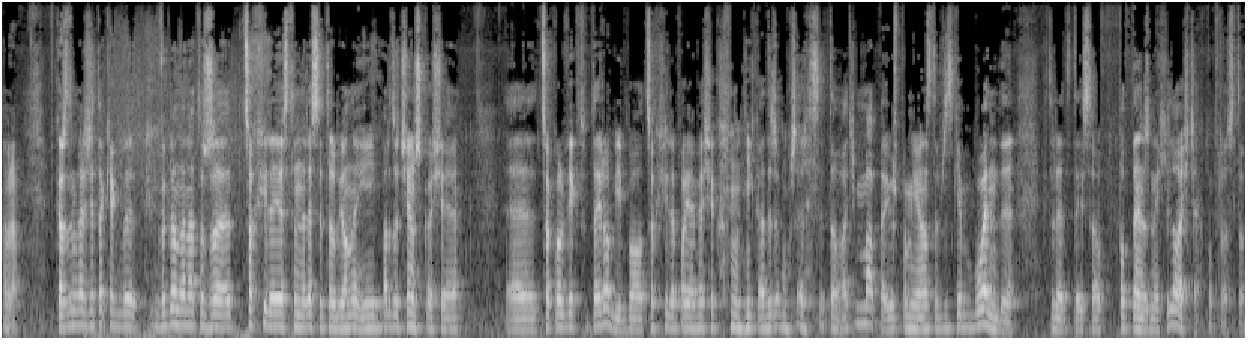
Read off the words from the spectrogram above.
Dobra. W każdym razie tak jakby wygląda na to, że co chwilę jest ten reset robiony i bardzo ciężko się cokolwiek tutaj robi, bo co chwilę pojawia się komunikat, że muszę resetować mapę, już pomijając te wszystkie błędy, które tutaj są w potężnych ilościach po prostu.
